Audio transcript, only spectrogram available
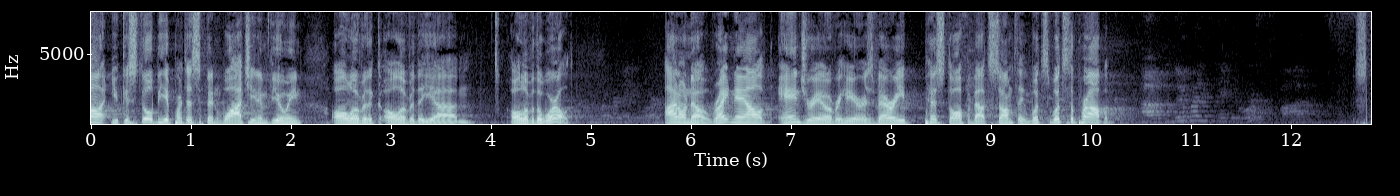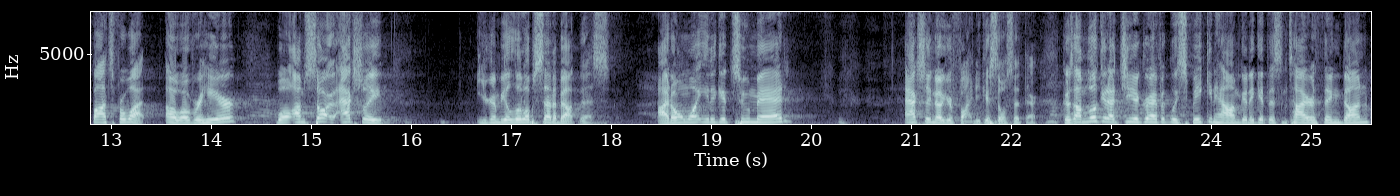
but you can still be a participant watching and viewing all over the all over the um, all over the world. I don't know. Right now, Andrea over here is very pissed off about something. What's what's the problem? Spots for what? Oh, over here? Well, I'm sorry. Actually, you're going to be a little upset about this. I don't want you to get too mad. Actually, no, you're fine. You can still sit there. Because I'm looking at geographically speaking how I'm going to get this entire thing done.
